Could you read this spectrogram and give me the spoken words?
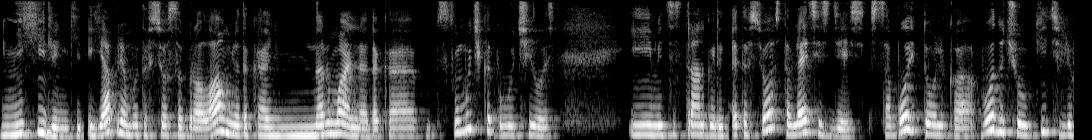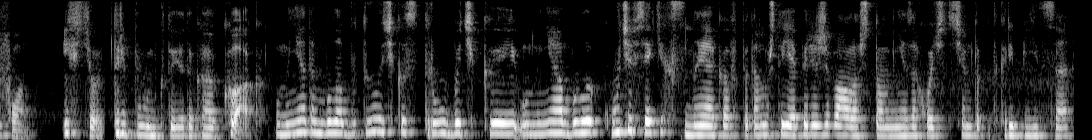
нехиленький. И я прям это все собрала. У меня такая нормальная такая сумочка получилась. И медсестра говорит, это все оставляйте здесь. С собой только воду, чулки, телефон. И все, три пункта. Я такая, как? У меня там была бутылочка с трубочкой, у меня было куча всяких снеков, потому что я переживала, что мне захочется чем-то подкрепиться.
